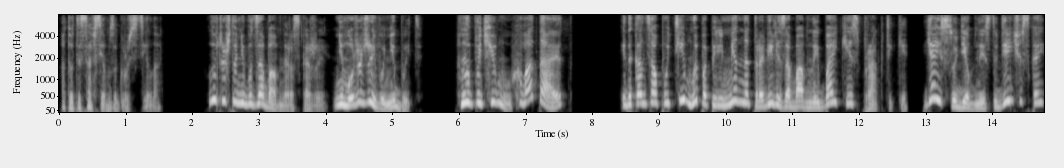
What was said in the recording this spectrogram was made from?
а то ты совсем загрустила. Лучше что-нибудь забавное расскажи, не может же его не быть. Ну почему? Хватает. И до конца пути мы попеременно травили забавные байки из практики. Я из судебной и студенческой,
